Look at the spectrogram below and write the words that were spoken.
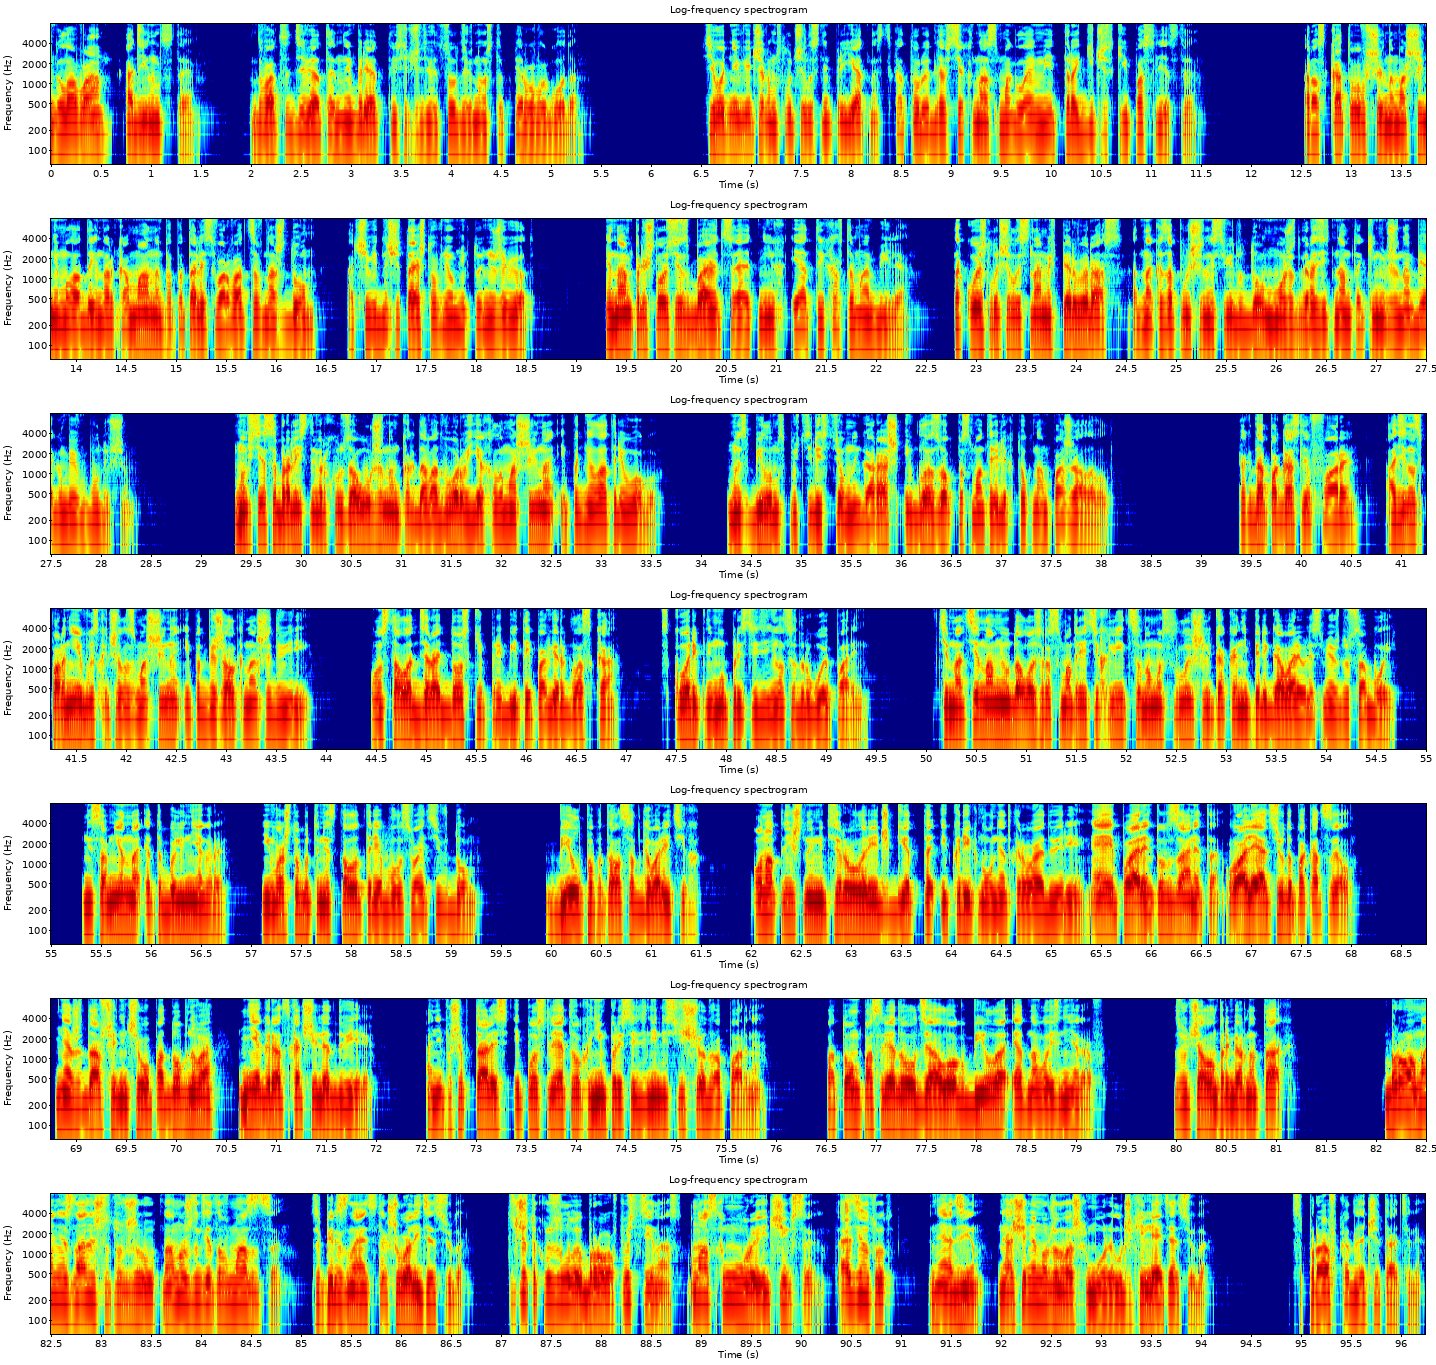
Глава 11. 29 ноября 1991 года. Сегодня вечером случилась неприятность, которая для всех нас могла иметь трагические последствия. Раскатывавшие на машине молодые наркоманы попытались ворваться в наш дом, очевидно считая, что в нем никто не живет. И нам пришлось избавиться и от них, и от их автомобиля. Такое случилось с нами в первый раз, однако запущенный с виду дом может грозить нам такими же набегами в будущем. Мы все собрались наверху за ужином, когда во двор въехала машина и подняла тревогу. Мы с Биллом спустились в темный гараж и в глазок посмотрели, кто к нам пожаловал. Когда погасли фары, один из парней выскочил из машины и подбежал к нашей двери. Он стал отдирать доски, прибитые поверх глазка. Вскоре к нему присоединился другой парень. В темноте нам не удалось рассмотреть их лица, но мы слышали, как они переговаривались между собой. Несомненно, это были негры, им во что бы то ни стало требовалось войти в дом. Билл попытался отговорить их. Он отлично имитировал речь гетто и крикнул, не открывая двери. «Эй, парень, тут занято! Уали отсюда, пока цел!» Не ожидавшие ничего подобного, негры отскочили от двери. Они пошептались, и после этого к ним присоединились еще два парня. Потом последовал диалог Билла и одного из негров. Звучал он примерно так. «Бро, мы не знали, что тут живут. Нам нужно где-то вмазаться. Теперь знаете, так что валите отсюда». «Ты что такой злой, бро? Впусти нас. У нас хмурые и чиксы. Ты один тут?» «Не один. Мне вообще не нужен ваш хмурый. Лучше хиляйте отсюда». Справка для читателя.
